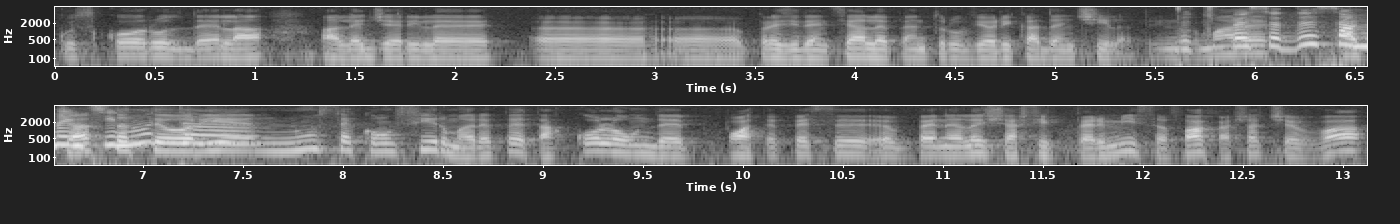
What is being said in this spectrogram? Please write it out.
cu scorul de la alegerile uh, uh, prezidențiale pentru Viorica Dăncilă. Prin deci urmare, PSD s-a această menținut... teorie uh, nu se confirmă. Repet, acolo unde poate PS, PNL și-ar fi permis să facă așa ceva,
